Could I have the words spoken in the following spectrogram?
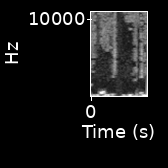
sacrifice.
